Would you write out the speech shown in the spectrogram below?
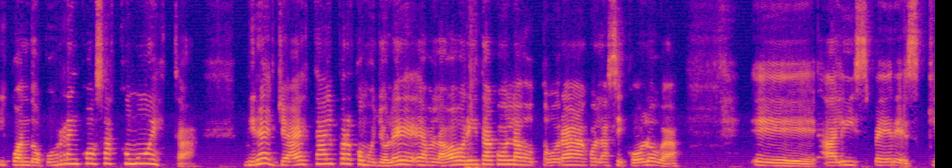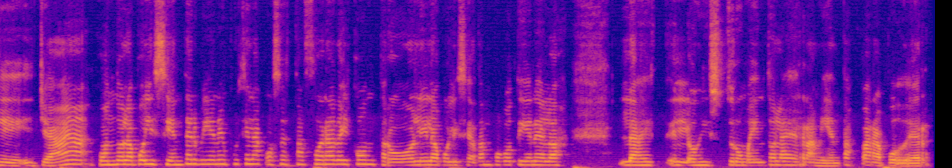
Y cuando ocurren cosas como esta, Mira, ya está el, pero como yo le hablaba ahorita con la doctora, con la psicóloga eh, Alice Pérez, que ya cuando la policía interviene, porque la cosa está fuera del control y la policía tampoco tiene las, los instrumentos, las herramientas para poder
